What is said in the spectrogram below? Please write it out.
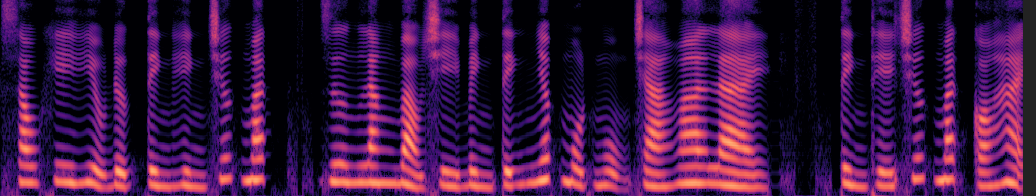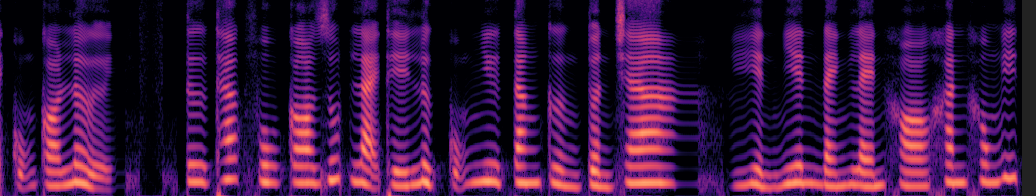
Sau khi hiểu được tình hình trước mắt, Dương Lăng bảo trì bình tĩnh nhấp một ngụm trà hoa lại. Tình thế trước mắt có hại cũng có lợi. Tư thác phu co rút lại thế lực cũng như tăng cường tuần tra. Hiển nhiên đánh lén khó khăn không ít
